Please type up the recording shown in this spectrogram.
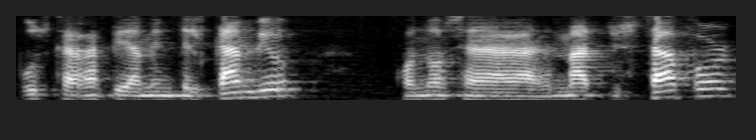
Busca rápidamente el cambio, conoce a Matthew Stafford,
